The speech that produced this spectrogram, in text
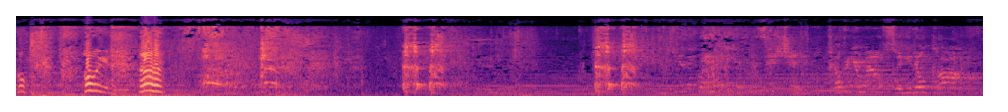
Oh oh my god. Ah. Cover your mouth so you don't cough.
